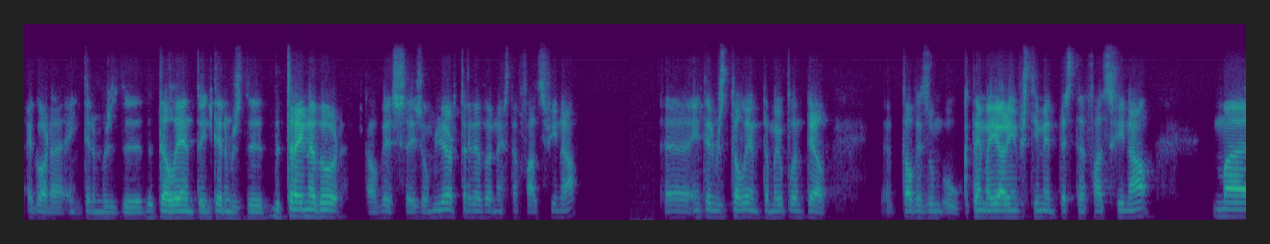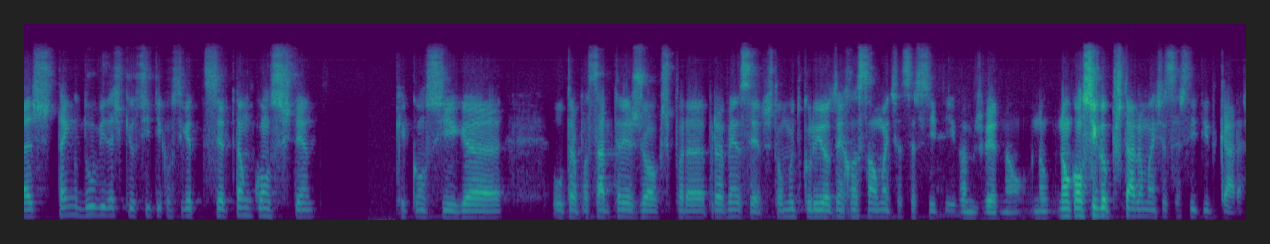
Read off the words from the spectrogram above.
agora, em termos de, de talento, em termos de, de, treinador, talvez seja o melhor treinador nesta fase final. em termos de talento, também o plantel talvez o, o, que tem maior investimento desta fase final, mas tenho dúvidas que o City consiga ser tão consistente que consiga ultrapassar três jogos para, para vencer. Estou muito curioso em relação ao Manchester City. Vamos ver, não, não, não consigo apostar no Manchester City de caras.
